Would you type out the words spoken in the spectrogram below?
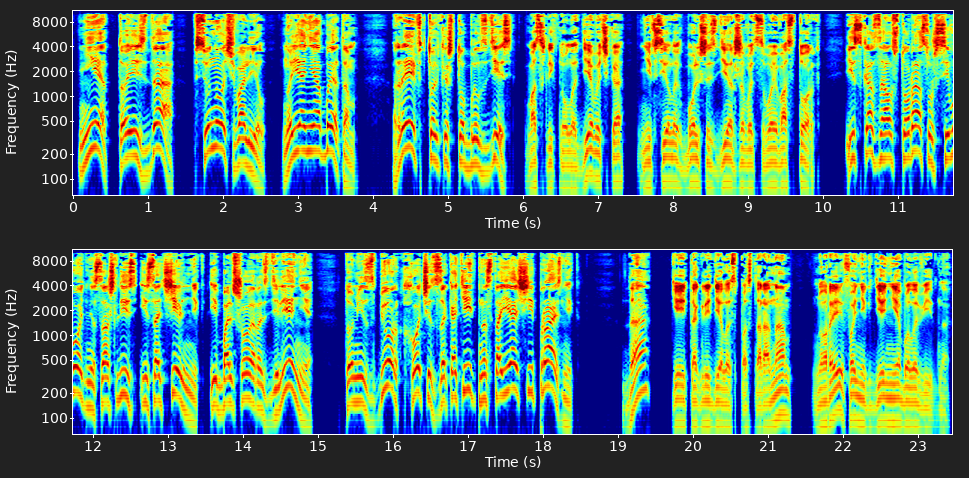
«Нет, то есть да, всю ночь валил, но я не об этом. «Рейв только что был здесь!» — воскликнула девочка, не в силах больше сдерживать свой восторг. «И сказал, что раз уж сегодня сошлись и сочельник, и большое разделение, то мисс Бёрк хочет закатить настоящий праздник». «Да?» — Кейт огляделась по сторонам, но Рейфа нигде не было видно.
